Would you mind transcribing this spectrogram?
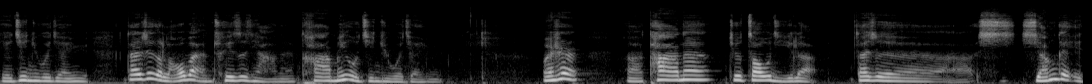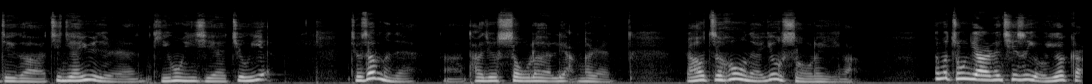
也进去过监狱。但是这个老板崔志佳呢，他没有进去过监狱。完事儿啊，他呢就着急了，但是想给这个进监狱的人提供一些就业，就这么的啊，他就收了两个人。然后之后呢，又收了一个。那么中间呢，其实有一个梗，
